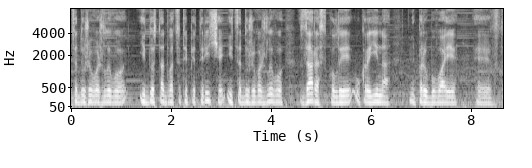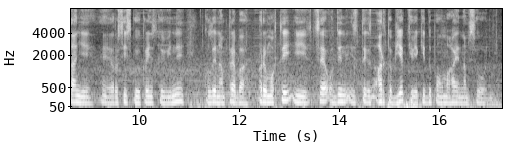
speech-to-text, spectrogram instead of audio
Це дуже важливо і до 125-річчя, і це дуже важливо зараз, коли Україна перебуває е, в стані е, російсько-української війни, коли нам треба перемогти. І це один із тих арт-об'єктів, який допомагає нам сьогодні.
